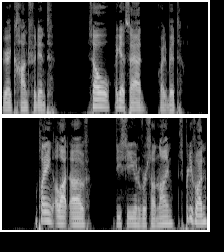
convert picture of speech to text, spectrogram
very confident. So I get sad quite a bit. I'm playing a lot of DC Universe Online. It's pretty fun,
